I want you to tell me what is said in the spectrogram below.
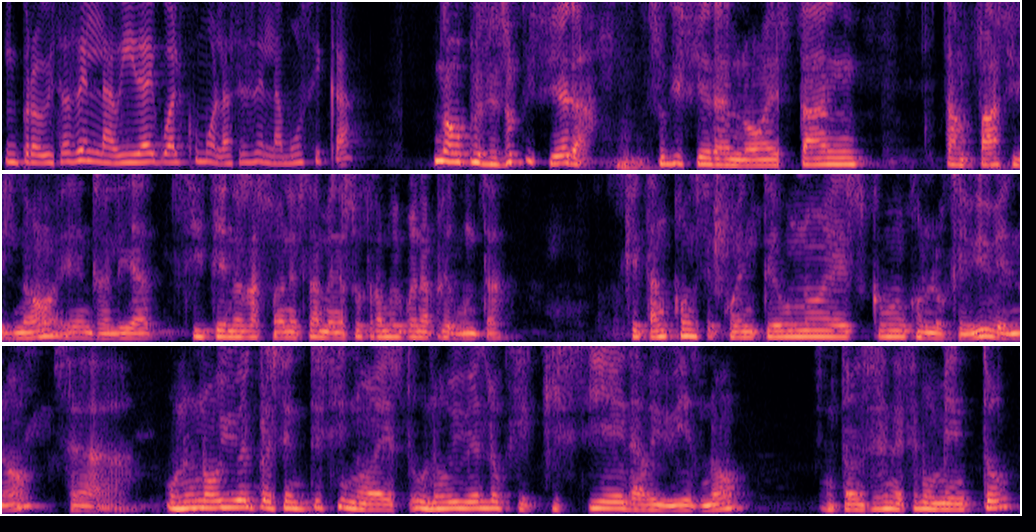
¿Improvisas en la vida igual como lo haces en la música? No, pues eso quisiera, eso quisiera, no es tan, tan fácil, ¿no? En realidad, sí tienes razón, esa también es otra muy buena pregunta. ¿Qué tan consecuente uno es como con lo que vive, ¿no? O sea, uno no vive el presente, sino es, uno vive lo que quisiera vivir, ¿no? Entonces en ese momento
